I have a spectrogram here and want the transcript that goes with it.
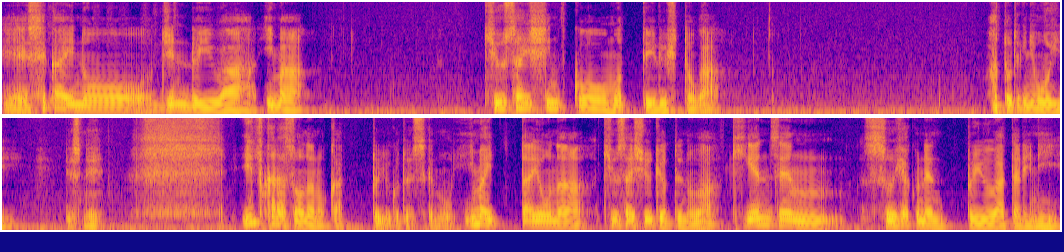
えー、世界の人類は今救済信仰を持っている人が圧倒的に多いですね。いつからそうなのかということですけども今言ったような救済宗教っていうのは紀元前数百年というあたりに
